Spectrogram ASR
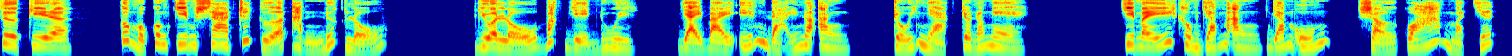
Xưa kia, có một con chim sa trước cửa thành nước lỗ. Vua lỗ bắt về nuôi, dạy bài yến đãi nó ăn, trỗi nhạc cho nó nghe. Chim ấy không dám ăn, dám uống, sợ quá mà chết.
